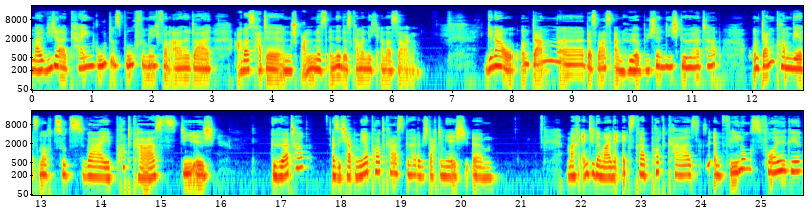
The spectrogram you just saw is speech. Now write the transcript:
mal wieder kein gutes Buch für mich von Arne Dahl, aber es hatte ein spannendes Ende, das kann man nicht anders sagen. Genau, und dann, äh, das war's an Hörbüchern, die ich gehört habe. Und dann kommen wir jetzt noch zu zwei Podcasts, die ich gehört habe. Also ich habe mehr Podcasts gehört, aber ich dachte mir, ich ähm, mache entweder mal eine extra Podcast-Empfehlungsfolge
